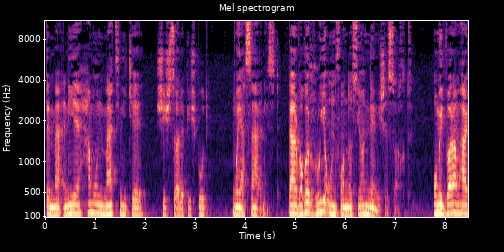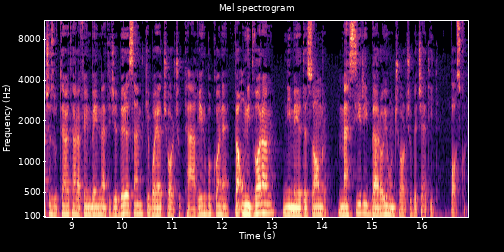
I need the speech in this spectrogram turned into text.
به معنی همون متنی که 6 سال پیش بود میسر نیست. در واقع روی اون فونداسیون نمیشه ساخت. امیدوارم هرچه زودتر طرفین به این نتیجه برسند که باید چارچوب تغییر بکنه و امیدوارم نیمه دسامبر مسیری برای اون چارچوب جدید باز کنه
